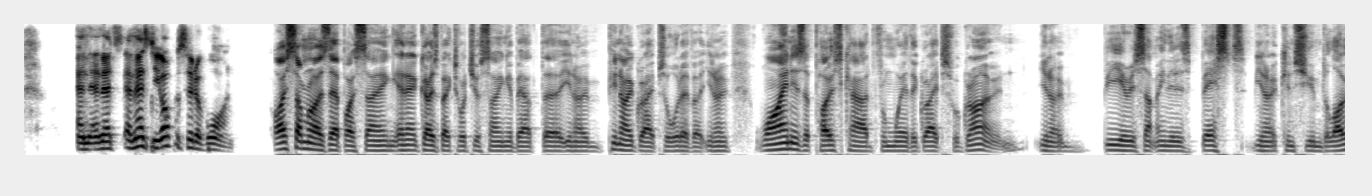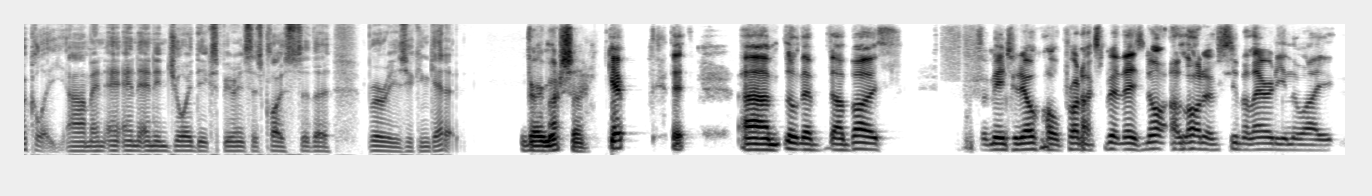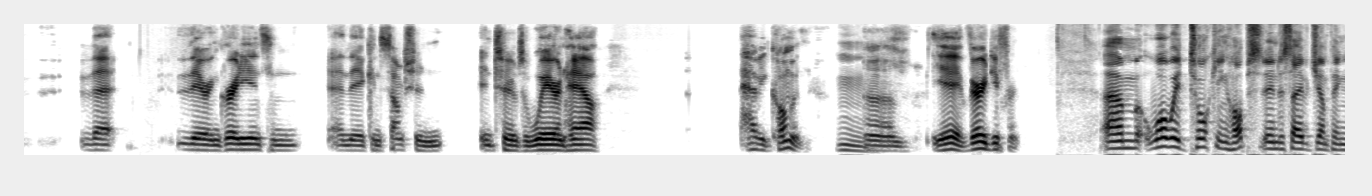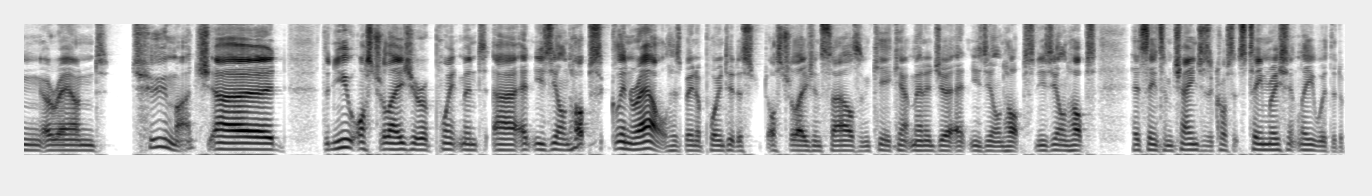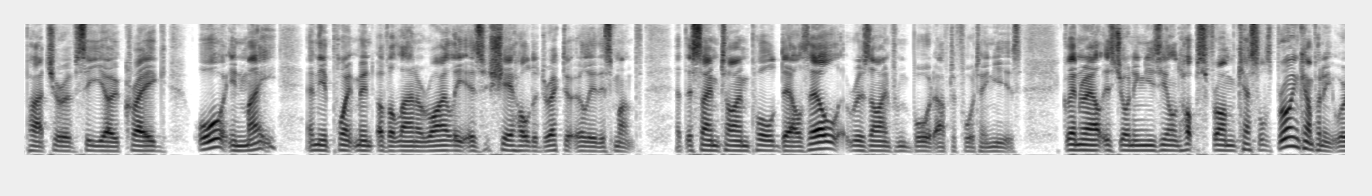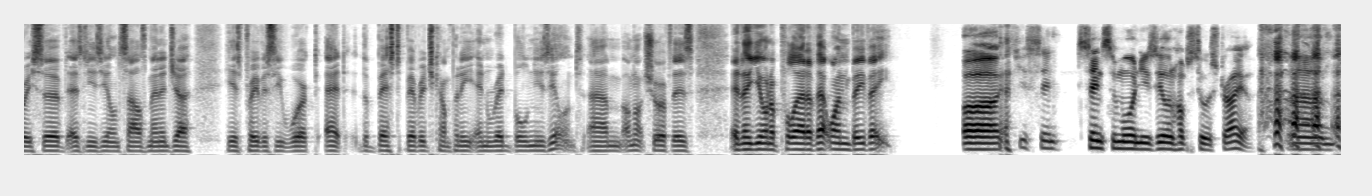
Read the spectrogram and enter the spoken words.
And, and that's and that's the opposite of wine. I summarise that by saying, and it goes back to what you're saying about the, you know, Pinot grapes or whatever. You know, wine is a postcard from where the grapes were grown. You know, beer is something that is best, you know, consumed locally um, and, and, and enjoyed the experience as close to the brewery as you can get it. Very much so. Yep. That, um, look, they're, they're both fermented alcohol products, but there's not a lot of similarity in the way that their ingredients and, and their consumption in terms of where and how have in common. Mm. Um, yeah, very different. Um, while we're talking hops, and to save jumping around too much. Uh, the new Australasia appointment uh, at New Zealand Hops, Glenn Rowell has been appointed as Australasian Sales and Key Account Manager at New Zealand Hops. New Zealand Hops has seen some changes across its team recently with the departure of CEO Craig Orr in May and the appointment of Alana Riley as shareholder director earlier this month. At the same time, Paul Dalzell resigned from the board after 14 years. Glenn Rowell is joining New Zealand Hops from Cassels Brewing Company, where he served as New Zealand sales manager. He has previously worked at the Best Beverage Company and Red Bull New Zealand. Um, I'm not sure if there's anything you want to pull out of that one, BV. Uh, just send send some more New Zealand hops to Australia. Um,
